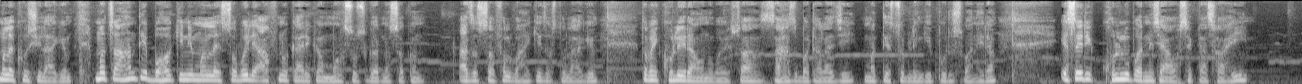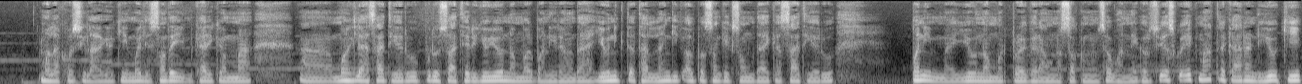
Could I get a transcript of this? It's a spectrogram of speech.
मलाई खुसी लाग्यो। म चाहन्थे बहकिने मनलाई सबैले आफ्नो कार्यक्रम महसुस गर्न सकुन्। आज सफल भए कि जस्तो लाग्यो। तपाईँ खुलेर आउनुभयो साहस बटालाजी म तेस्रो लिङ्गी पुरुष भनेर। यसरी खोल्नुपर्ने चाहिँ आवश्यकता छ है। मलाई खुसी लाग्यो कि मैले सधैँ कार्यक्रममा महिला साथीहरू पुरुष साथीहरू यो यो नम्बर भनिरहँदा यौनिक तथा लैङ्गिक अल्पसङ्ख्यक समुदायका साथीहरू पनि यो नम्बर प्रयोग गरेर आउन सक्नुहुन्छ भन्ने गर्छु। यसको एकमात्र कारण यो कि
